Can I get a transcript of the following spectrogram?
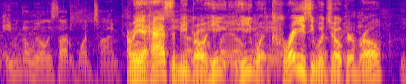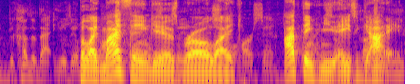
Absolutely. And even though we only saw it one time, I mean, it has to be, bro. He he went crazy with Joker, bro. because of that, he was able But like, my thing is, bro, like, I think Mute So Ace he's got it.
